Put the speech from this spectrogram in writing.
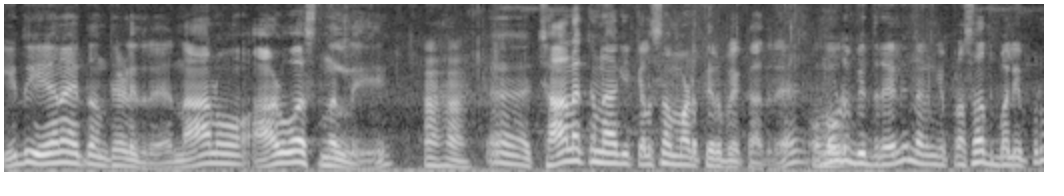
ಇದು ಏನಾಯ್ತು ಅಂತ ಹೇಳಿದ್ರೆ ನಾನು ಆಳ್ವಾಸ್ನಲ್ಲಿ ಆ, ಚಾಲಕನಾಗಿ ಕೆಲಸ ಮಾಡ್ತಿರ್ಬೇಕಾದ್ರೆ ಮೂಡುಬಿದ್ರೆಯಲ್ಲಿ ನನಗೆ ಪ್ರಸಾದ್ ಬಲಿಪುರು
